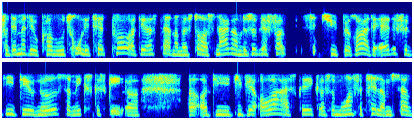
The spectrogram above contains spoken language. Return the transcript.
for dem er det jo kommet utroligt tæt på, og det er også der, når man står og snakker om det, så bliver folk sindssygt berørte af det, fordi det er jo noget, som ikke skal ske, og, og, og de, de bliver overrasket, ikke? Og som moren fortæller om, så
